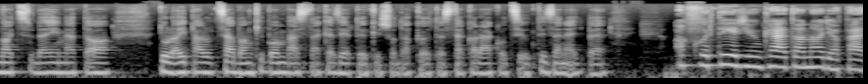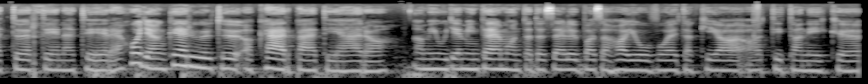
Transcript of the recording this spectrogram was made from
nagyszüleimet a Gyulai Pál utcában kibombázták, ezért ők is oda költöztek a Rákóczi út 11-be. Akkor térjünk át a nagyapád történetére. Hogyan került ő a Kárpátiára, ami ugye, mint elmondtad az előbb, az a hajó volt, aki a, a Titanic ö,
